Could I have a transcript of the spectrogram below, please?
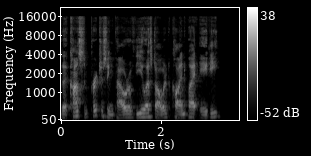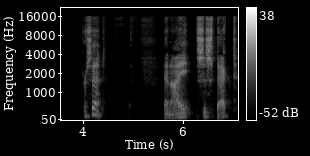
the constant purchasing power of the US dollar declined by 80%. And I suspect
